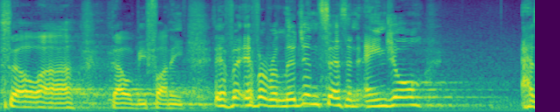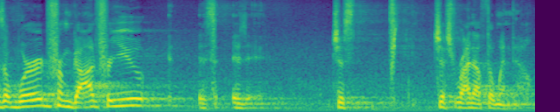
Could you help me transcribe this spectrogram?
So uh, that would be funny. If, if a religion says an angel has a word from God for you, it's, just, just right out the window.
